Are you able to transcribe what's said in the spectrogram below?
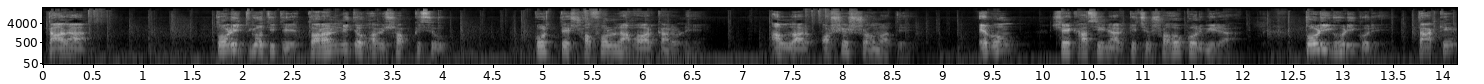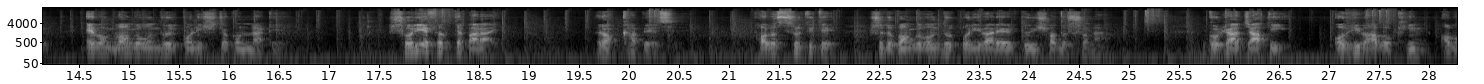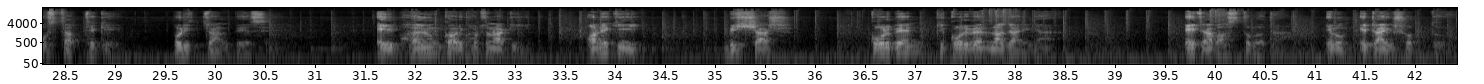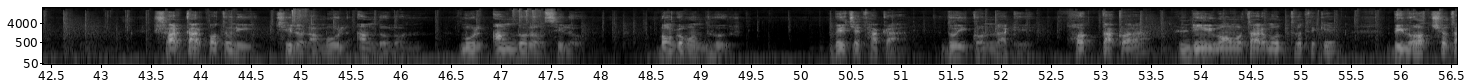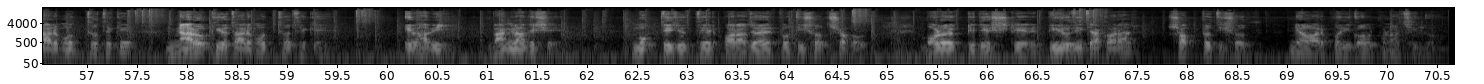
তারা তড়িৎ গতিতে, ত্বরান্বিতভাবে সবকিছু করতে সফল না হওয়ার কারণে আল্লাহর অশেষ সহমতে এবং শেখ হাসিনার কিছু সহকর্মীরা তড়িঘড়ি করে তাকে এবং বঙ্গবন্ধুর কনিষ্ঠ কন্যাকে সরিয়ে ফেলতে পারায় রক্ষা পেয়েছে। ফলশ্রুতিতে শুধু বঙ্গবন্ধু পরিবারের দুই সদস্য না, গোটা জাতি অভিভাবকহীন অবস্থার থেকে পরিত্রাণ পেয়েছে। এই ভয়ঙ্কর ঘটনাটি অনেকেই বিশ্বাস করবেন কি করবেন না জানি না। এটা বাস্তবতা এবং এটাই সত্য। সরকার পতনই ছিল না মূল আন্দোলন। মূল আন্দোলন ছিল বঙ্গবন্ধুর বেঁচে থাকা দুই কন্যাকে হত্যা করা, নির্মমতার মধ্য থেকে, বিভৎসতার মধ্য থেকে, নারকীয়তার মধ্য থেকে। এভাবেই বাংলাদেশে মুক্তিযুদ্ধের পরাজয়ের প্রতিশোধ সহ বড় একটি দেশের বিরোধিতা করার সব প্রতিশোধ নেওয়ার পরিকল্পনা ছিল।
